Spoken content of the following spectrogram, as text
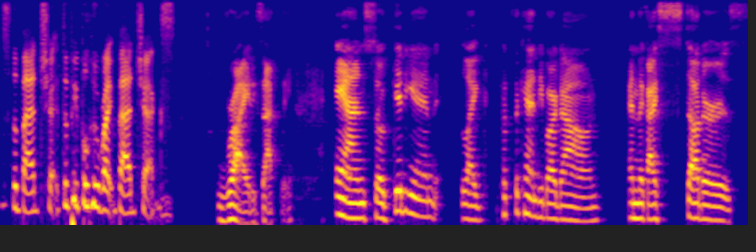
It's the bad check. The people who write bad checks. right, exactly. And so Gideon, like, puts the candy bar down, and the guy stutters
